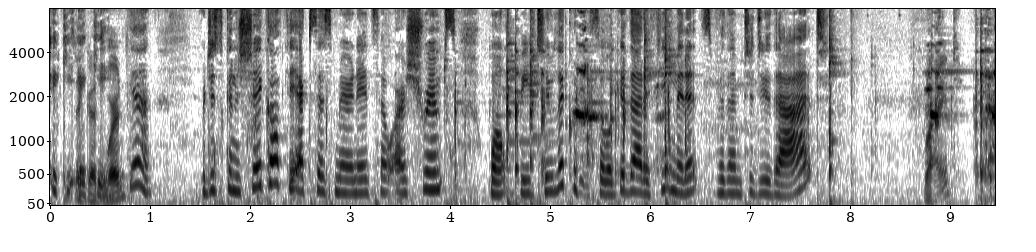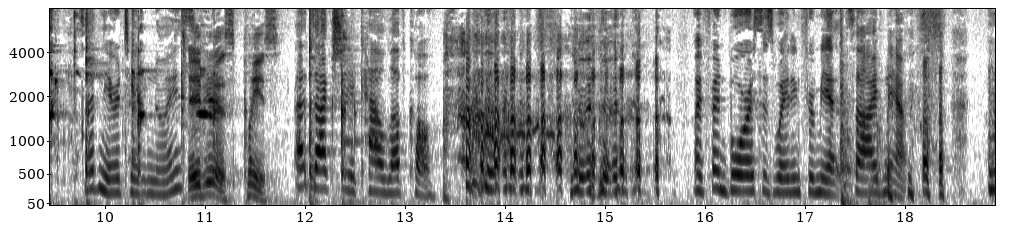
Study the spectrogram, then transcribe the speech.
icky, That's a icky. good word. Yeah. We're just going to shake off the excess marinade so our shrimps won't be too liquidy. So we'll give that a few minutes for them to do that. Right? Is that an irritating noise? It is, please. That's actually a cow love call. My friend Boris is waiting for me outside now.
